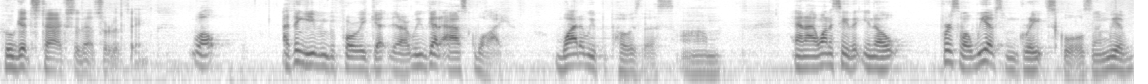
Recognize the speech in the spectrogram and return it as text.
who gets taxed, and that sort of thing? Well, I think even before we get there, we've got to ask why. Why do we propose this? Um, and I want to say that, you know, first of all, we have some great schools and we have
